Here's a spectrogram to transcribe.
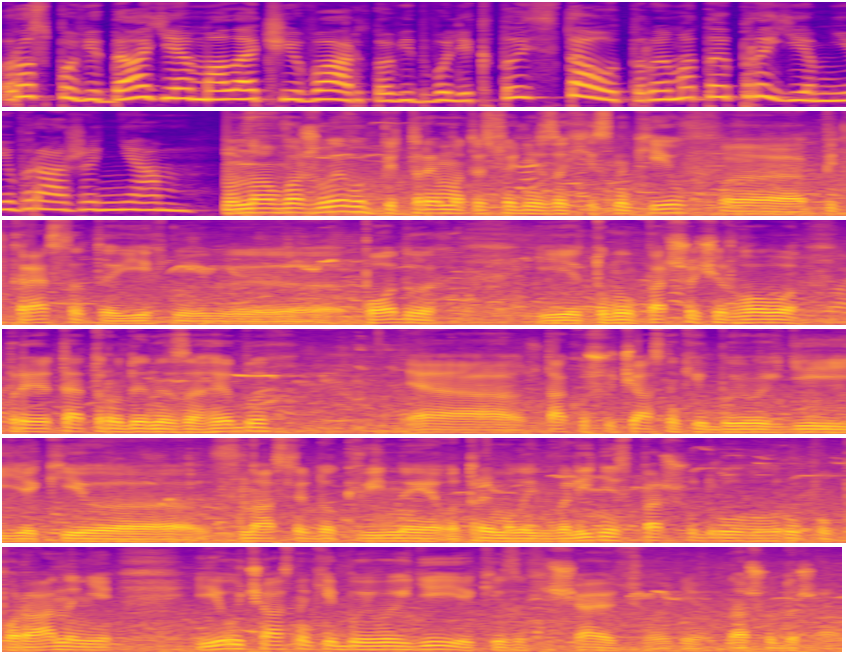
Розповідає, малечі варто відволіктись та отримати приємні враження. Ну, Нам важливо підтримати сьогодні захисників, е, підкреслити їхній е, подвиг. І тому першочергово пріоритет родини загиблих, також учасників бойових дій, які е, внаслідок війни отримали інвалідність першу другу групу, поранені, і учасники бойових дій, які захищають сьогодні нашу державу.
